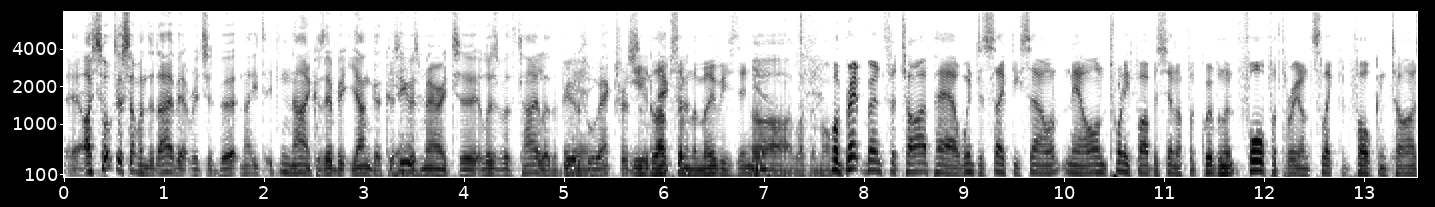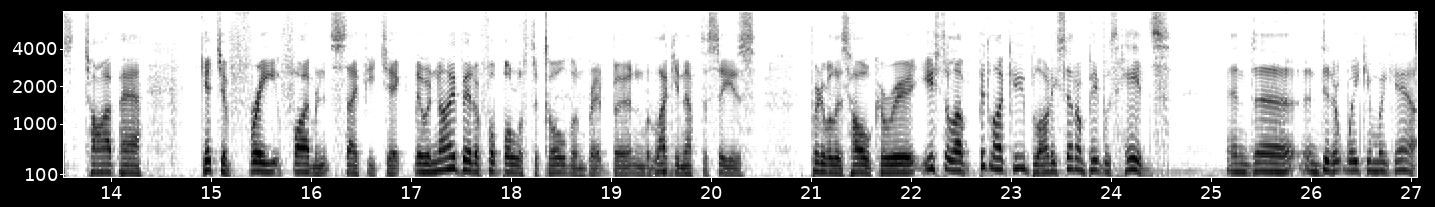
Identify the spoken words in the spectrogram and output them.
yeah. I talked to someone today about Richard Burton. He didn't know because they're a bit younger because he was married to Elizabeth Taylor, the beautiful actress. You loved actor. some of the movies, didn't you? Oh, I love them all. Well, Brett Burns for Tyre Power. Winter safety sale now on 25% off equivalent, 4 for 3 on selected Falcon tyres. Tyre Power. Get your free five minute safety check. There were no better footballers to call than Brett Burton, but lucky enough to see his pretty well his whole career. Used to love, a bit like you, Blighty, sat on people's heads and uh, and did it week in, week out.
